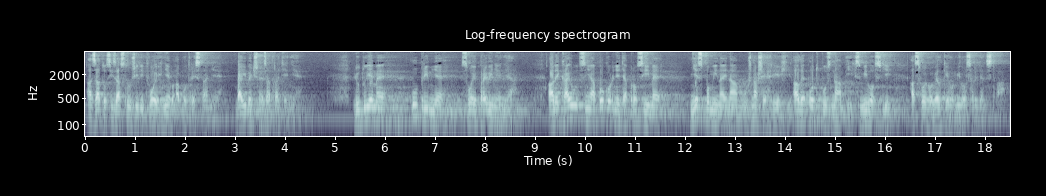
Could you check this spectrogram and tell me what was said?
a za to si zaslúžili Tvoj hnev a potrestanie, ba i väčšie zatratenie. Ľutujeme úprimne svoje previnenia, ale kajúcne a pokorne ťa prosíme, nespomínaj nám už naše hriechy, ale odpust nám ich z milosti a svojho veľkého milosrdenstva.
